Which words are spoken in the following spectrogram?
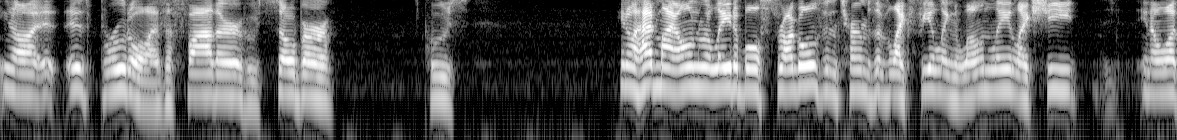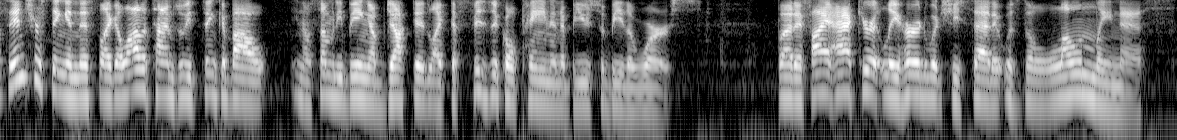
You know, it is brutal as a father who's sober, who's you know, had my own relatable struggles in terms of like feeling lonely. Like she, you know, what's interesting in this, like a lot of times we'd think about, you know, somebody being abducted, like the physical pain and abuse would be the worst. But if I accurately heard what she said, it was the loneliness.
